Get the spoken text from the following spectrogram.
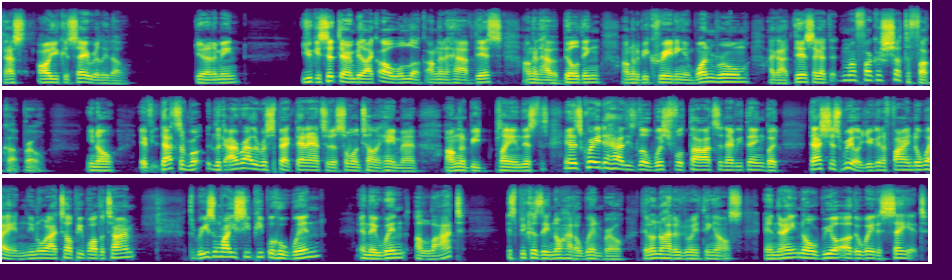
That's all you could say, really, though. You know what I mean? You can sit there and be like, oh, well, look, I'm to have this. I'm to have a building. I'm to be creating in one room. I got this. I got that. Motherfucker, shut the fuck up, bro. You know, if that's a look, I rather respect that answer than someone telling, "Hey, man, I'm to be playing this, this." And it's great to have these little wishful thoughts and everything, but that's just real. You're to find a way. And you know what I tell people all the time? The reason why you see people who win and they win a lot is because they know how to win, bro. They don't know how to do anything else, and there ain't no real other way to say it.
